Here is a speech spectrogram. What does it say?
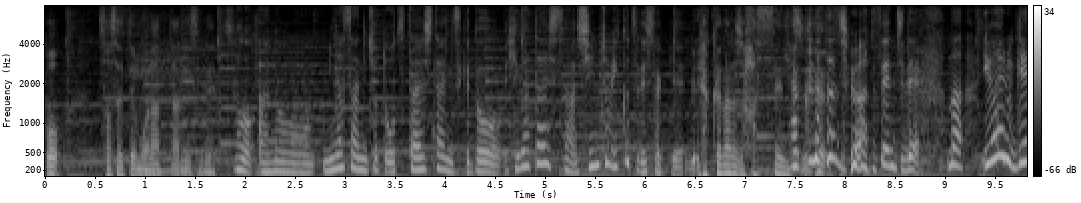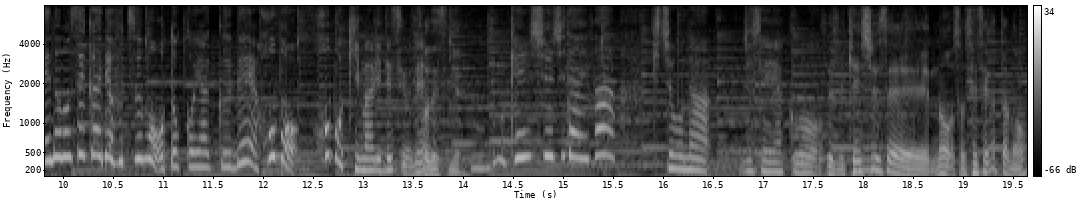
をさせてもらったんですね。そうあの皆さんにちょっとお伝えしたいんですけど日賀大使さん身長いくつでしたっけ？178センチ。178センチでまあいわゆる芸能の世界では普通も男役でほぼほぼ決まりですよね。そうですね、うん、でも研修時代は貴重な女性役を。そうですね。研修生のその先生方の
